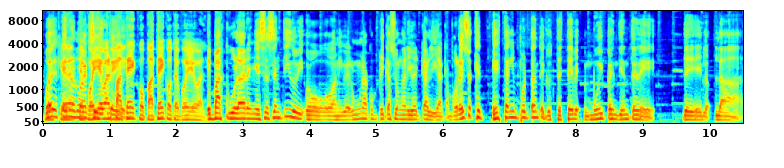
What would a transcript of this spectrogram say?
puedes Queda- tener un te puede llevar pateco, pateco te puede llevar. vascular en ese sentido y- o a nivel una complicación a nivel cardíaca. Por eso es que es tan importante que usted esté muy pendiente de, de la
